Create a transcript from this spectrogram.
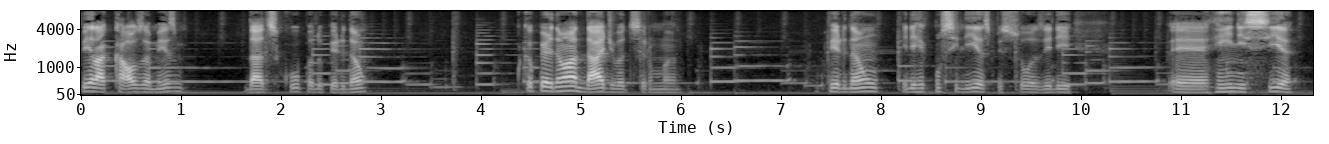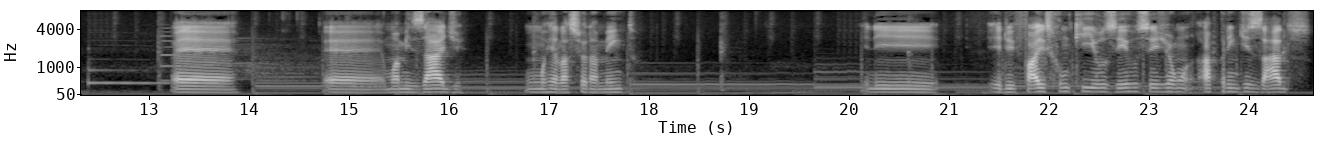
pela causa mesmo da desculpa, do perdão? Porque o perdão é uma dádiva do ser humano. O perdão, ele reconcilia as pessoas, ele é, reinicia é, é, uma amizade, um relacionamento ele ele faz com que os erros sejam aprendizados.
